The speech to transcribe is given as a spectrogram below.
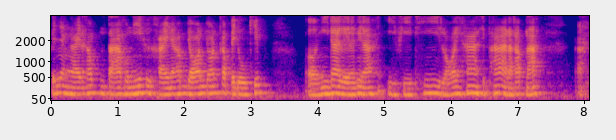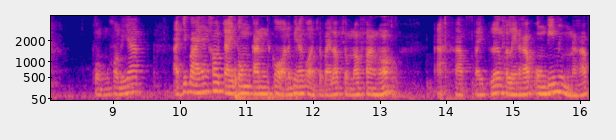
เป็นยังไงนะครับคุณตาคนนี้คือใครนะครับ ย้อนย้อนกลับไปดูคลิปเออนี่ได้เลยนะพี่นะ EP ที่ 155 นะครับนะอะผมขออนุญาตอธิบายให้เข้าใจตรงกันก่อนนะพี่นะก่อนจะไปรับชมรับฟังเนาะอะครับไปเริ่มกันเลยนะครับ องค์ที่หนึ่งนะครับ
